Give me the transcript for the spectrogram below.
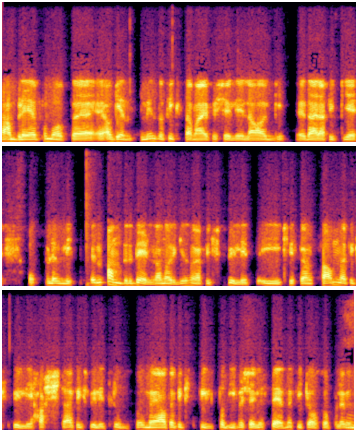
han ble på en måte agenten min som fiksa meg i forskjellige lag eh, der jeg fikk opplevd oppleve litt andre deler av Norge. som Jeg fikk spille litt i Kristiansand, jeg fikk spille i Harstad, jeg fikk spille i Tromsø. Med at jeg fikk spilt på de forskjellige stedene, fikk jeg også oppleve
